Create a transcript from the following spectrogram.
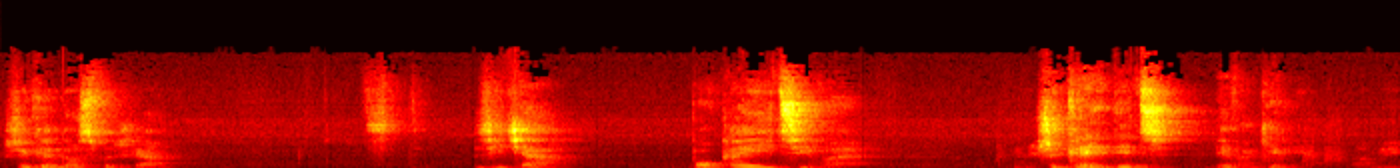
și când o sfârșea, zicea, pocăiți-vă și credeți Evanghelia. Amin.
